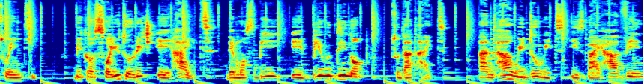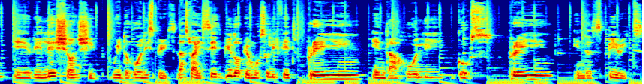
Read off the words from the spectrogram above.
20. Because for you to reach a height, there must be a building up to that height. And how we do it is by having a relationship with the Holy Spirit. That's why I said build up your most holy faith, praying in the Holy Ghost, praying in the Spirit.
